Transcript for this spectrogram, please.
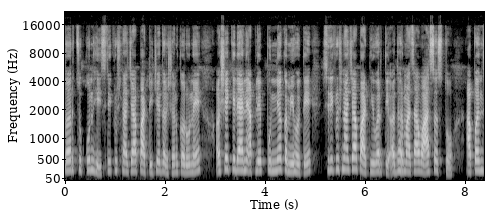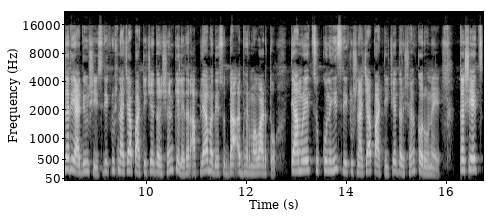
तर चुकूनही श्रीकृष्णाच्या पाठीचे दर्शन करू नये असे केल्याने आपले पुण्य कमी होते. श्रीकृष्णाच्या पाठीवरती अधर्माचा वास असतो. आपण जर या दिवशी श्रीकृष्णाच्या पाठीचे दर्शन केले तर आपल्यामध्ये सुद्धा अधर्म वाढतो. त्यामुळे चुकूनही श्रीकृष्णाच्या पाठीचे दर्शन करू नये. तसेच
